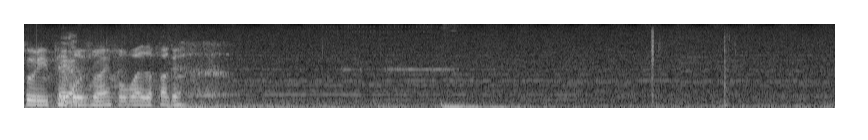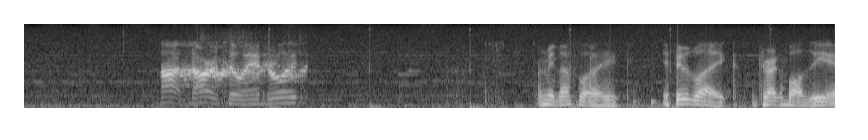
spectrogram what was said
Fruity Pebbles rifle, motherfucker. Not Naruto android. I mean, that's like, if it was like Dragon Ball Z,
